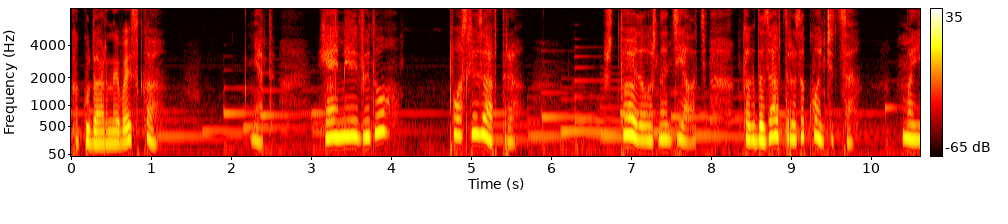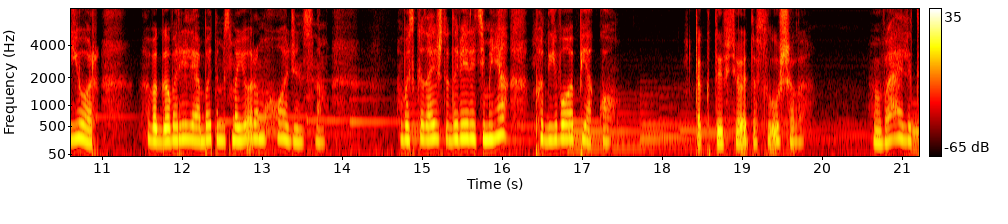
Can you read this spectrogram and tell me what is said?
как ударные войска». «Нет, я имею в виду послезавтра». Что я должна делать, когда завтра закончится? Майор, вы говорили об этом с майором Ходжинсоном. Вы сказали, что доверите меня под его опеку. Так ты все это слушала? Вайлет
